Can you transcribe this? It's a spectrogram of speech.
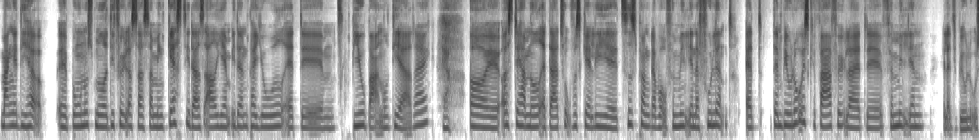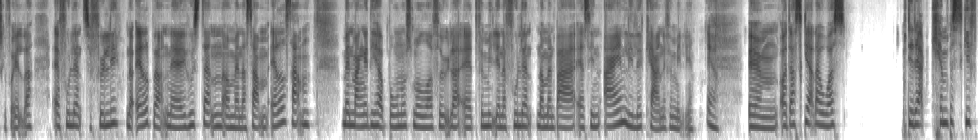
mange af de her øh, bonusmøder, de føler sig som en gæst i deres eget hjem i den periode, at øh, biobarnet, de er der, ikke? Ja. Og øh, også det her med, at der er to forskellige øh, tidspunkter, hvor familien er fuldendt. At den biologiske far føler, at øh, familien eller de biologiske forældre, er fuldendt selvfølgelig, når alle børnene er i husstanden, og man er sammen alle sammen. Men mange af de her bonusmødre føler, at familien er fuldendt, når man bare er sin egen lille kernefamilie. Ja. Øhm, og der sker der jo også det der kæmpe skift,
